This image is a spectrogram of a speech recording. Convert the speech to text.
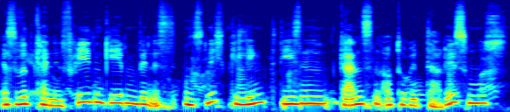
Es wird keinen Frieden geben, wenn es uns nicht gelingt, diesen ganzen Autoritarismus,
